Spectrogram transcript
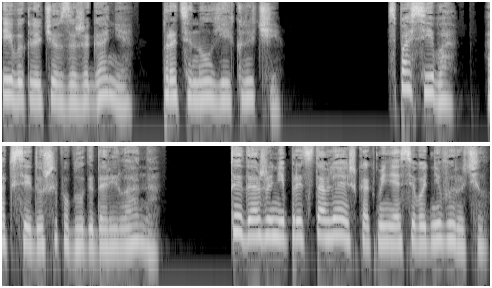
и, выключив зажигание, протянул ей ключи. «Спасибо», — от всей души поблагодарила она. «Ты даже не представляешь, как меня сегодня выручил».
